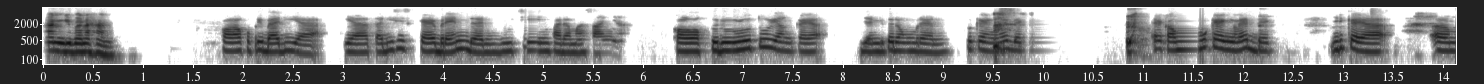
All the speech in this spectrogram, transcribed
Han, gimana Han? Kalau aku pribadi ya, ya tadi sih kayak Brandon bucin pada masanya. Kalau waktu dulu tuh yang kayak jangan gitu dong Brand, tuh kayak ngeledek. eh kamu kayak ngeledek. Jadi kayak em,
